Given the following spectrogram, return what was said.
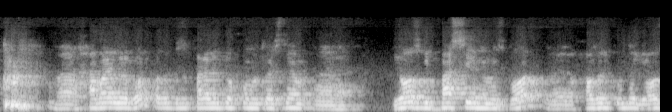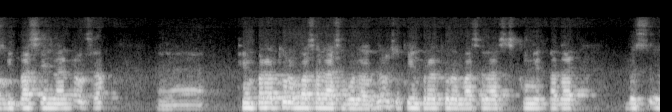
Xabarlar bor hozir bizni paralimpiya qo'mitasida ham yozgi basseynimiz bor hozirgi kunda yozgi basseynlarda o'sha temperatura masalasi bo'ladi o'sha temperatura masalasi chiqqunga qadar biz e,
